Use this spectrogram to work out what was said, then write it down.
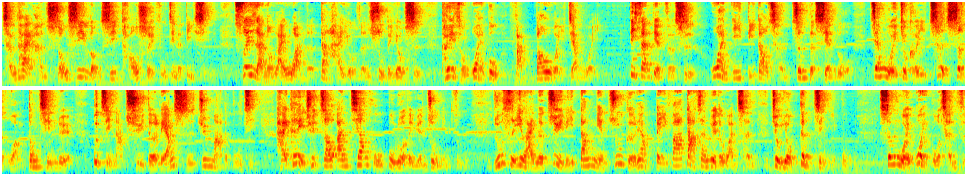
陈泰很熟悉陇西桃水附近的地形，虽然哦来晚了，但还有人数的优势，可以从外部反包围姜维。第三点则是，万一狄道城真的陷落，姜维就可以趁胜往东侵略，不仅啊取得粮食军马的补给，还可以去招安羌胡部落的原住民族。如此一来呢，距离当年诸葛亮北伐大战略的完成就又更进一步。身为魏国臣子，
